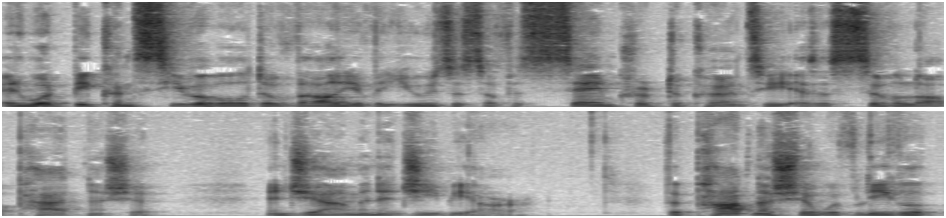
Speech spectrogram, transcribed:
It would be conceivable to value the users of the same cryptocurrency as a civil law partnership, in German a GBR. The partnership with legal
